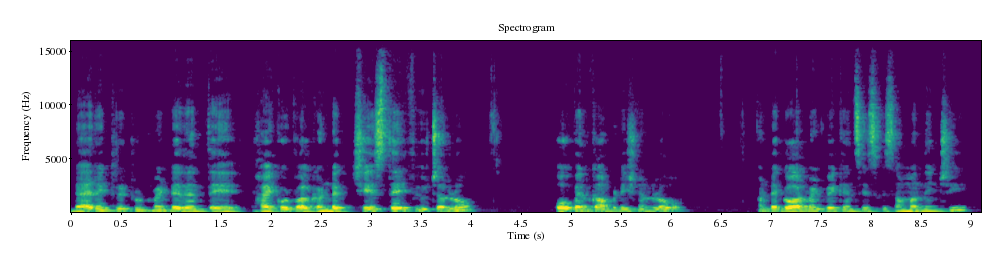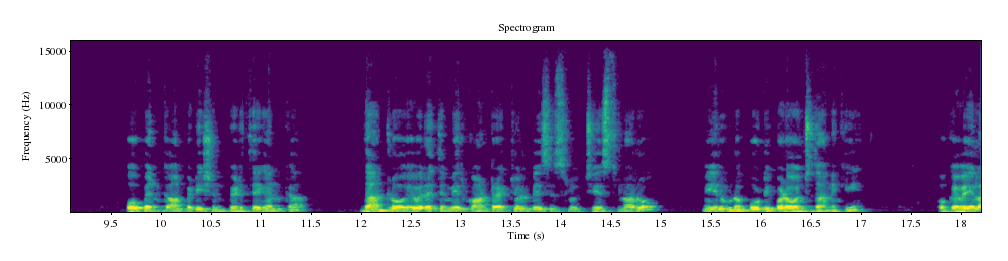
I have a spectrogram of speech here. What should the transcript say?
డైరెక్ట్ రిక్రూట్మెంట్ ఏదైతే హైకోర్టు వాళ్ళు కండక్ట్ చేస్తే ఫ్యూచర్లో ఓపెన్ కాంపిటీషన్లో అంటే గవర్నమెంట్ వేకెన్సీస్కి సంబంధించి ఓపెన్ కాంపిటీషన్ పెడితే కనుక దాంట్లో ఎవరైతే మీరు కాంట్రాక్చువల్ బేసిస్లో చేస్తున్నారో మీరు కూడా పోటీ పడవచ్చు దానికి. ఒకవేళ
